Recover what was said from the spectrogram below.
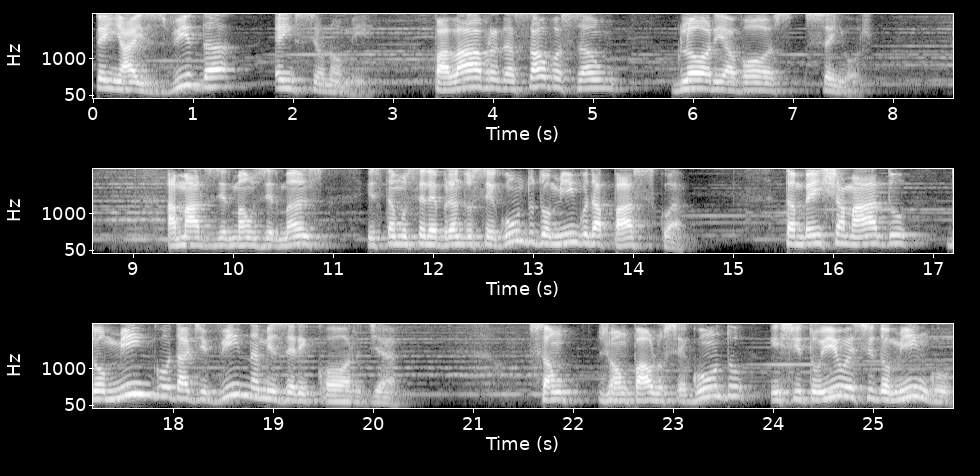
tenhais vida em seu nome. Palavra da salvação, glória a vós, Senhor. Amados irmãos e irmãs, estamos celebrando o segundo domingo da Páscoa, também chamado Domingo da Divina Misericórdia. São João Paulo II instituiu esse domingo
